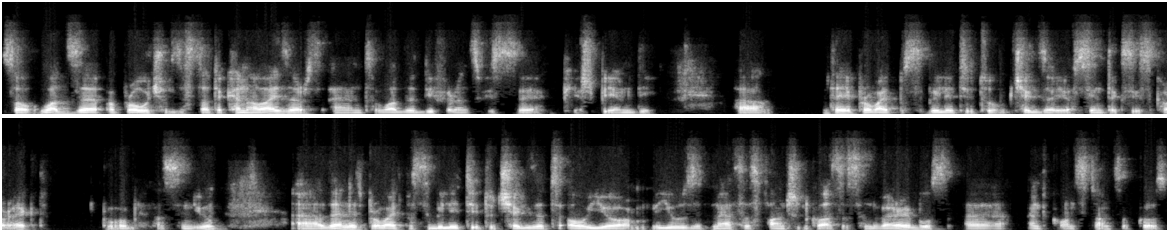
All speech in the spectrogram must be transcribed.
So what's the approach of the static analyzers and what the difference with the PHPMD? Uh, they provide possibility to check that your syntax is correct, probably nothing new. Uh, then it provides possibility to check that all your used methods, function classes, and variables uh, and constants, of course,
